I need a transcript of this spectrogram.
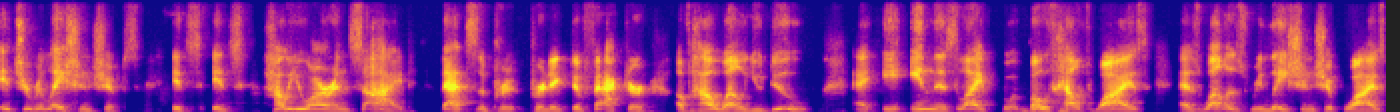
it's your relationships. It's it's how you are inside. That's the pr- predictive factor of how well you do uh, in this life both health wise as well as relationship wise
